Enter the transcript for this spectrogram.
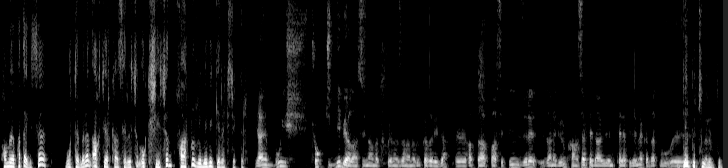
homeopata gitse muhtemelen akciğer kanseri için o kişi için farklı remedi gerekecektir. Yani bu iş çok ciddi bir alan sizin anlattıklarınızdan anladığım kadarıyla. E, hatta bahsettiğiniz üzere zannediyorum kanser tedavilerini, terapilerine kadar bu e, Bir bütün önemlidir.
